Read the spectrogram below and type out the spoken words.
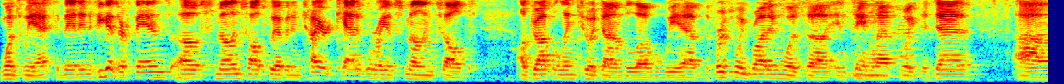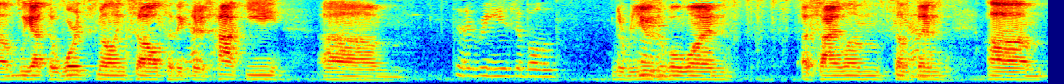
once we activate it. And if you guys are fans of smelling salts, we have an entire category of smelling salts. I'll drop a link to it down below. But we have the first one we brought in was uh, Insane Labz Wake the Dead. Um, we got the Ward smelling salts. I think Yeah. there's hockey, um, The reusable. the reusable one, Asylum something. Um,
